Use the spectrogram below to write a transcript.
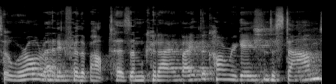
So we're all ready for the baptism. Could I invite the congregation to stand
